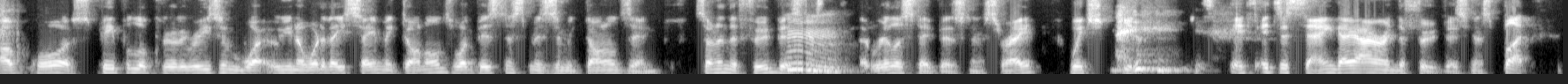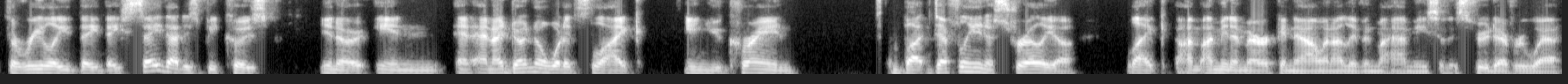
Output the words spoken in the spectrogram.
of course. People look through the reason what you know, what do they say? McDonald's? What business is McDonald's in? It's not in the food business, Mm. the real estate business, right? Which you know, it's, it's it's a saying they are in the food business, but the really they they say that is because you know in and and I don't know what it's like in Ukraine, but definitely in Australia. Like I'm I'm in America now and I live in Miami, so there's food everywhere.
